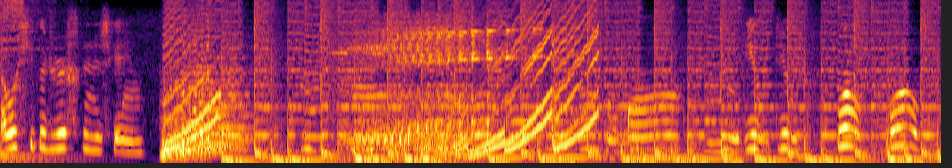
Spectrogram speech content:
I wish you could drift in this game. Dude, you, dude. Whoa, whoa, whoa!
